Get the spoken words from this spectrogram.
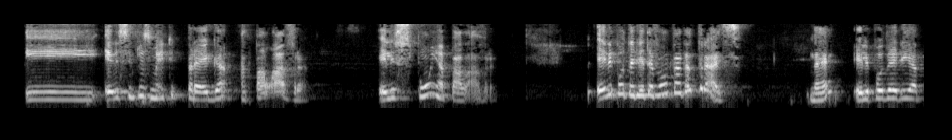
e ele simplesmente prega a palavra. Ele expõe a palavra. Ele poderia ter voltado atrás, né? Ele poderia,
